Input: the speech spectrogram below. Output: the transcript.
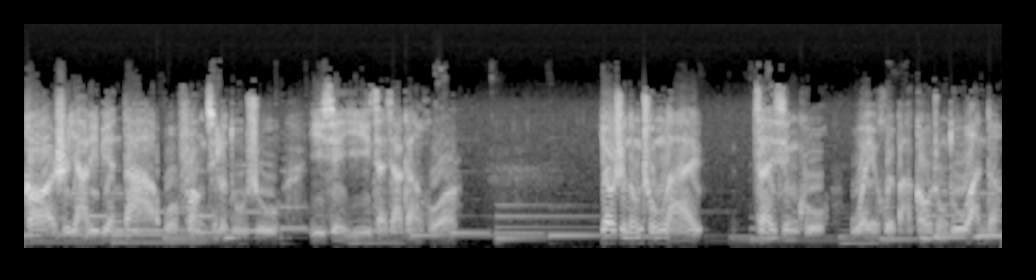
高二时压力变大，我放弃了读书，一心一意在家干活。要是能重来，再辛苦我也会把高中读完的。”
